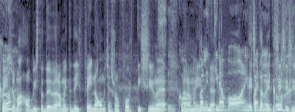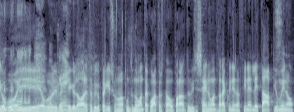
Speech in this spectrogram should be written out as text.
quindi insomma ho visto dei, veramente dei fenomeni, cioè sono fortissime. Sì, con veramente. Valentina Boni, Esattamente, Panico. sì sì sì, ho voi, okay. le glorie, perché io sono appunto 94, stavo parlando invece 6, 93, quindi alla fine l'età più o sì. meno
